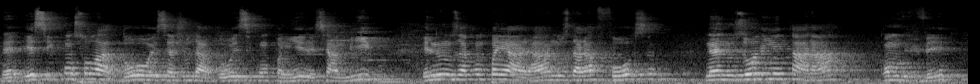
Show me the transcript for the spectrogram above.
Né? Esse consolador, esse ajudador, esse companheiro, esse amigo, ele nos acompanhará, nos dará força, né, nos orientará como viver,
